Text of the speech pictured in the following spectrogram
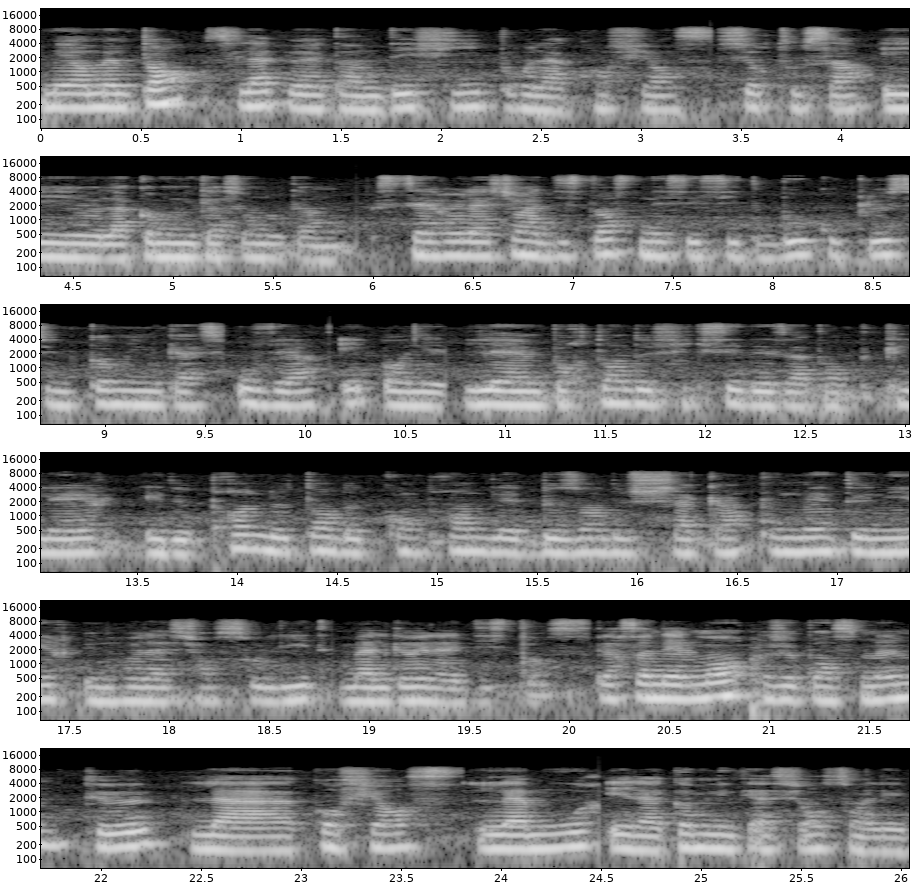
Mais en même temps, cela peut être un défi pour la confiance sur tout ça et euh, la communication notamment. Ces relations à distance nécessitent beaucoup plus une communication ouverte et honnête. Il est important de fixer des attentes claires et de prendre le temps de comprendre les besoins de chacun pour maintenir une relation solide malgré la distance. Personnellement, je pense même que la confiance, l'amour et la communication sont les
